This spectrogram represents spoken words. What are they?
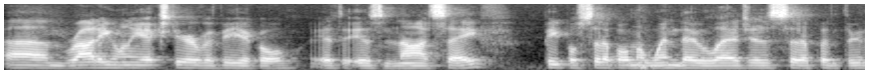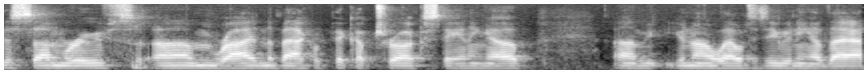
um, riding on the exterior of a vehicle is not safe. People sit up on the window ledges, sit up and through the sunroofs, um, ride in the back of pickup trucks, standing up. Um, you're not allowed to do any of that.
